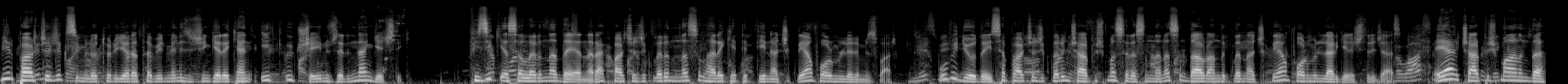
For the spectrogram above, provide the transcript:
Bir parçacık simülatörü yaratabilmeniz için gereken ilk üç şeyin üzerinden geçtik. Fizik yasalarına dayanarak parçacıkların nasıl hareket ettiğini açıklayan formüllerimiz var. Bu videoda ise parçacıkların çarpışma sırasında nasıl davrandıklarını açıklayan formüller geliştireceğiz. Eğer çarpışma anında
